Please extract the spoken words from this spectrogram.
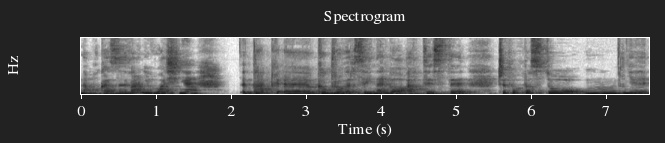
na pokazywanie właśnie tak e, kontrowersyjnego artysty, czy po prostu mm, nie,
